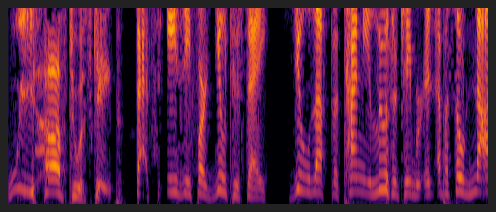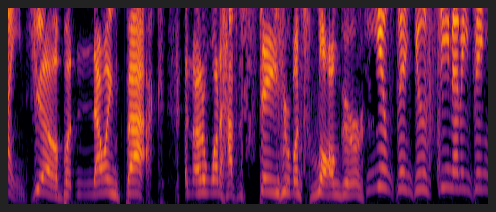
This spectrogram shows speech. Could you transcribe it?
We have to escape. That's easy for you to say. You left the tiny loser chamber in episode 9. Yeah, but now I'm back, and I don't want to have to stay here much longer. You think you've seen anything?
